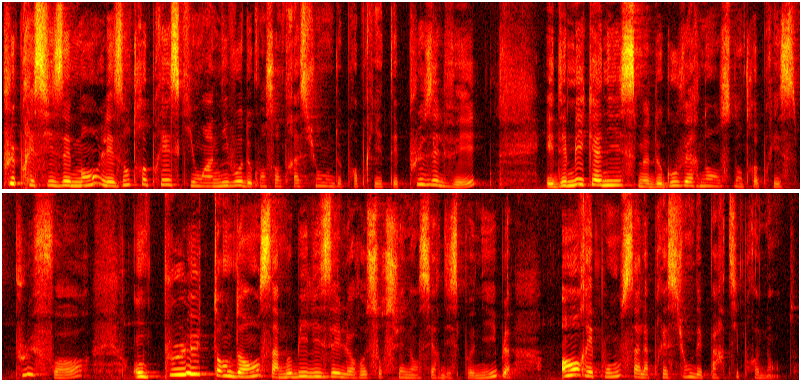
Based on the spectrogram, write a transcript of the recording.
Plus précisément, les entreprises qui ont un niveau de concentration de propriété plus élevé et des mécanismes de gouvernance d'entreprise plus forts ont plus tendance à mobiliser leurs ressources financières disponibles en réponse à la pression des parties prenantes.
